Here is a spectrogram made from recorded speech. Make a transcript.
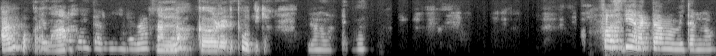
அதுக்கப்புறமா நல்லா கேர்ட் எடுத்து ஊத்திக்கலாம். ஃபர்ஸ்ட் எனக்கு தான் மம்மி தரணும்.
